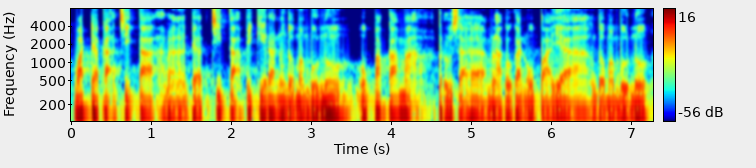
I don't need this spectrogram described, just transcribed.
wadaka cita ada cita pikiran untuk membunuh upakama berusaha melakukan upaya untuk membunuh.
